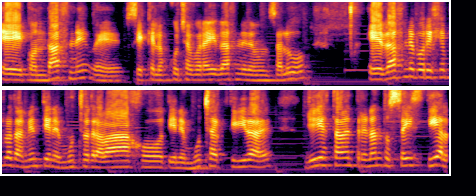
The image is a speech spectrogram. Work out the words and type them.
eh, con Dafne, eh, si es que lo escucha por ahí, Dafne, de un saludo. Eh, Dafne, por ejemplo, también tiene mucho trabajo, tiene muchas actividades, y ella estaba entrenando seis días,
